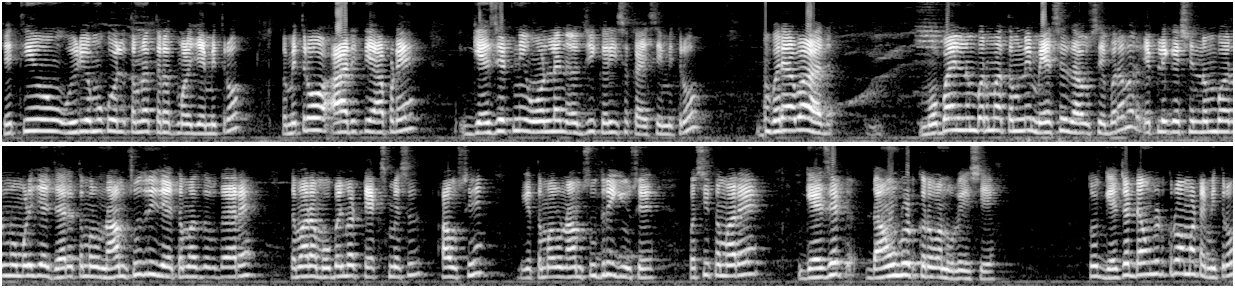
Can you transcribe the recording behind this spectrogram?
જેથી હું વીડિયો મૂકું એટલે તમને તરત મળી જાય મિત્રો. તો મિત્રો, આ રીતે આપણે ગેજેટની ઓનલાઈન અરજી કરી શકાય છે મિત્રો. ભર્યા બાદ મોબાઈલ નંબરમાં તમને મેસેજ આવશે, બરાબર? એપ્લિકેશન નંબરનો મળી જાય. જ્યારે તમારું નામ સુધરી જાય, તમારે ત્યારે તમારા મોબાઈલમાં ટેક્સ્ટ મેસેજ આવશે કે તમારું નામ સુધરી ગયું છે, પછી તમારે ગેજેટ ડાઉનલોડ કરવાનું રહેશે. તો ગેજેટ ડાઉનલોડ કરવા માટે મિત્રો,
